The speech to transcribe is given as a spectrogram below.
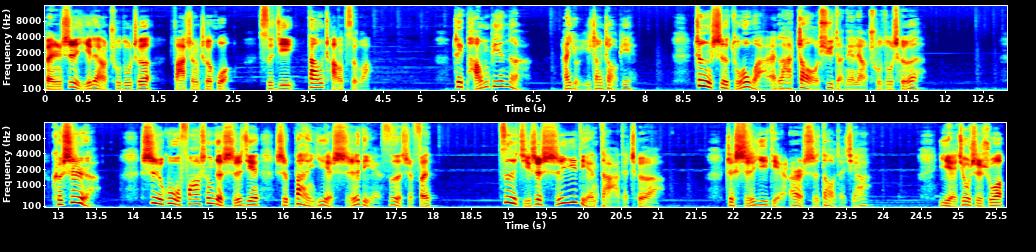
本市一辆出租车发生车祸，司机当场死亡。这旁边呢，还有一张照片，正是昨晚拉赵旭的那辆出租车。可是啊，事故发生的时间是半夜十点四十分，自己是十一点打的车。这十一点二十到的家，也就是说，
